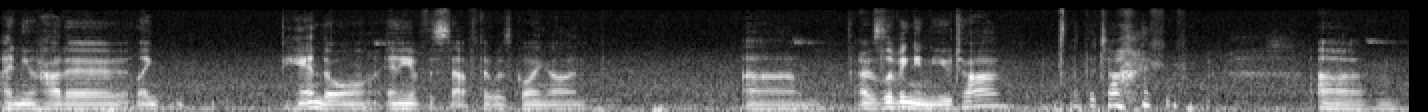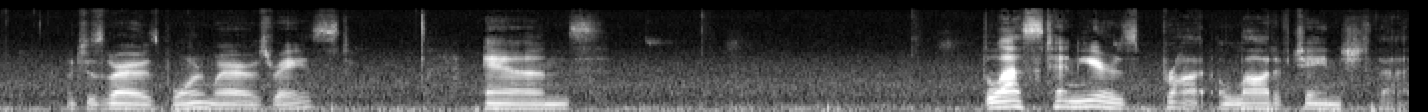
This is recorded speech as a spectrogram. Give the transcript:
I knew how to like handle any of the stuff that was going on. Um, I was living in Utah at the time, um, which is where I was born, where I was raised, and the last 10 years brought a lot of change to that.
